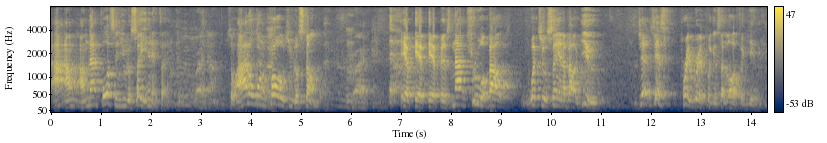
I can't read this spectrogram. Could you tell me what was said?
I, I'm, I'm not forcing you to say anything. Right now. So I don't want to cause you to stumble. Right. If, if, if it's not true about what you're saying about you, just, just pray real quick and say, Lord, forgive me.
